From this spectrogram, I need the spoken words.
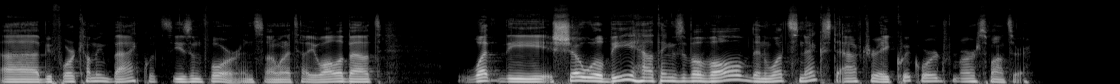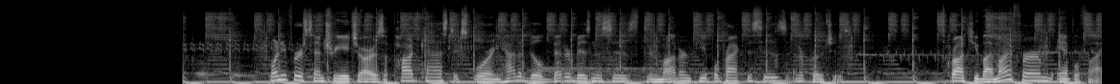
uh, before coming back with season four. And so I want to tell you all about what the show will be, how things have evolved, and what's next after a quick word from our sponsor. 21st Century HR is a podcast exploring how to build better businesses through modern people practices and approaches. It's brought to you by my firm, Amplify.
